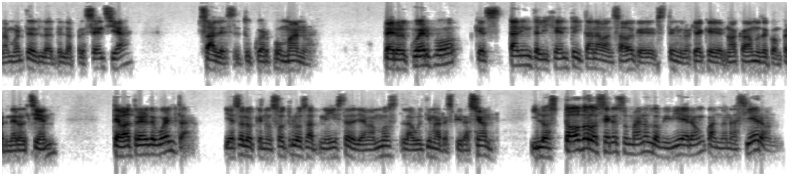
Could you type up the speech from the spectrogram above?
la muerte de la, de la presencia, sales de tu cuerpo humano. Pero el cuerpo, que es tan inteligente y tan avanzado, que es tecnología que no acabamos de comprender al 100, te va a traer de vuelta. Y eso es lo que nosotros los apneístas llamamos la última respiración. Y los, todos los seres humanos lo vivieron cuando nacieron,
